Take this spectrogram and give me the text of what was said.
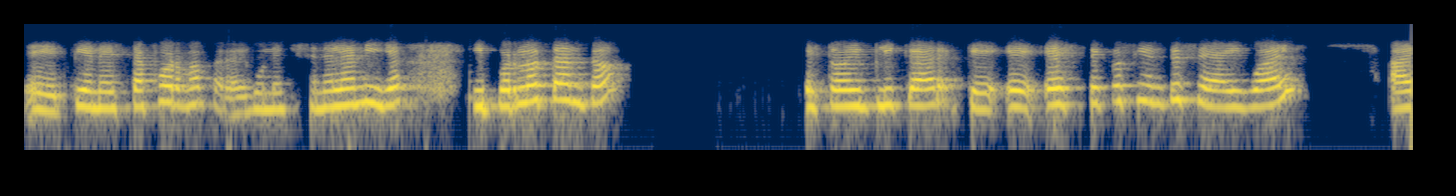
eh, tiene esta forma para algún X en el anillo y por lo tanto esto va a implicar que eh, este cociente sea igual a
